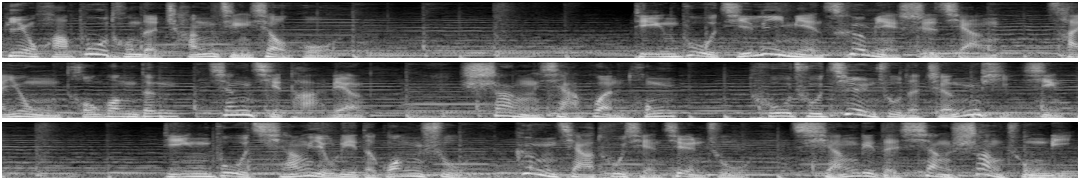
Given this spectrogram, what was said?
变化不同的场景效果。顶部及立面、侧面石墙采用投光灯将其打亮，上下贯通，突出建筑的整体性。顶部强有力的光束更加凸显建筑强烈的向上冲力，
